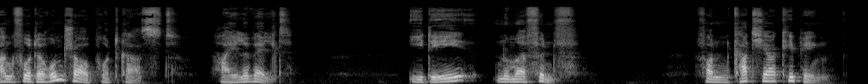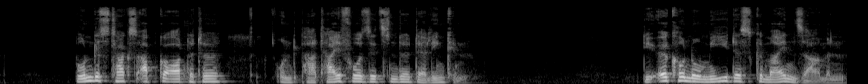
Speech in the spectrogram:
Frankfurter Rundschau Podcast Heile Welt Idee Nummer 5 von Katja Kipping, Bundestagsabgeordnete und Parteivorsitzende der Linken. Die Ökonomie des Gemeinsamen.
